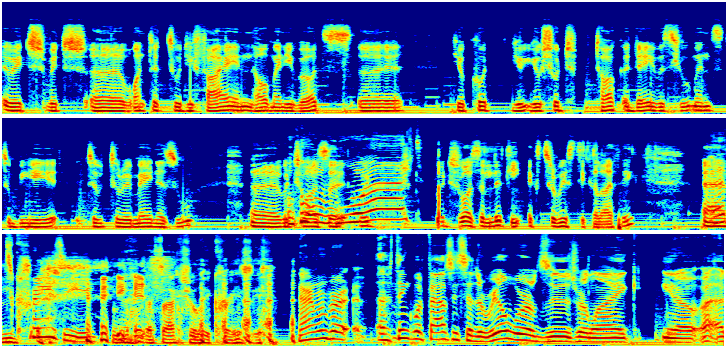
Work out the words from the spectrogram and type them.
which which uh, wanted to define how many words uh, you could you, you should talk a day with humans to be to, to remain a zoo, uh, which was a, which, what? which was a little extremistical, I think. That's crazy. Yes. That's actually crazy. I remember. I think what Fausti said. The real world zoos were like, you know, uh,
